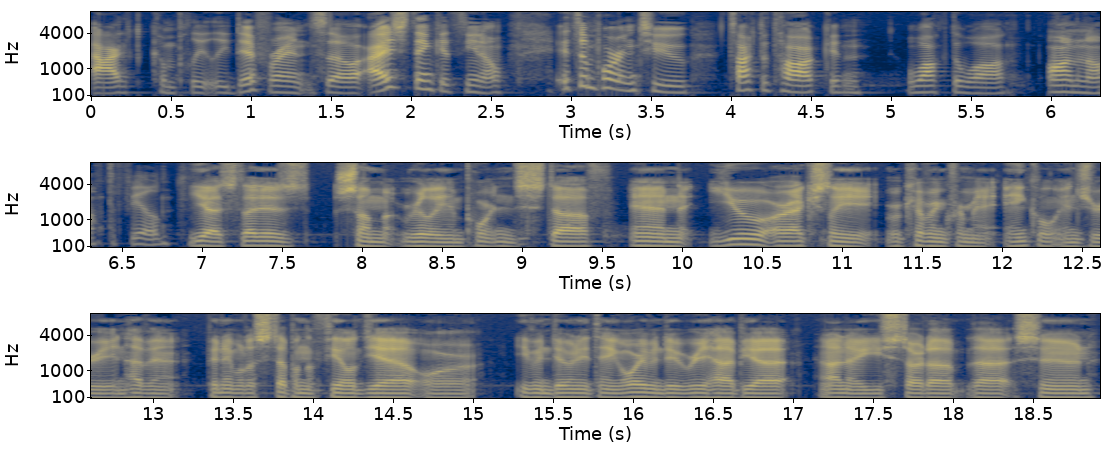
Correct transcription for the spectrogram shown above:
act completely different. So i just think it's you know it's important to talk the talk and walk the walk on and off the field. Yes, that is some really important stuff. And you are actually recovering from an ankle injury and haven't been able to step on the field yet or even do anything or even do rehab yet. And I know you start up that soon.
